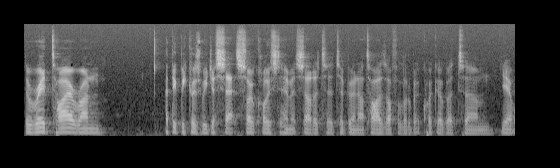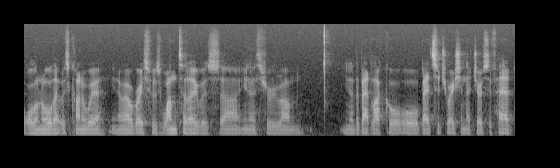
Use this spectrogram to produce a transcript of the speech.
the red tire run I think because we just sat so close to him, it started to, to burn our tyres off a little bit quicker. But um, yeah, all in all, that was kind of where you know our race was won today. Was uh, you know through um, you know the bad luck or, or, bad situation that Joseph had.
